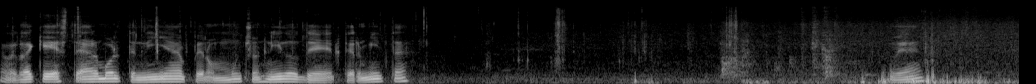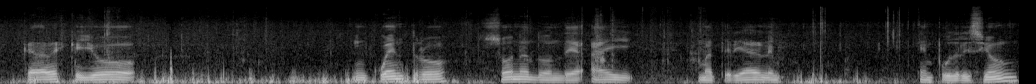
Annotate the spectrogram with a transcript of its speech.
la verdad que este árbol tenía pero muchos nidos de termita. Vean cada vez que yo encuentro zonas donde hay material en, pudrición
